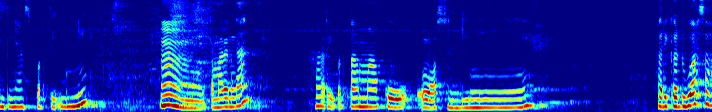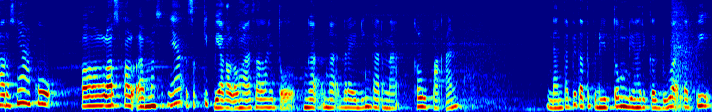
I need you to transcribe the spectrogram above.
intinya seperti ini. Hmm kemarin kan hari pertama aku loss gini. Hari kedua seharusnya aku uh, loss kalau uh, maksudnya skip ya kalau nggak salah itu. Nggak nggak trading karena kelupaan. Dan tapi tetap dihitung di hari kedua tapi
